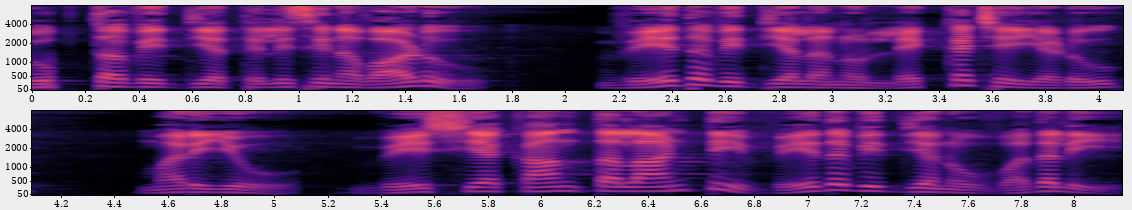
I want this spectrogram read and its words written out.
గుప్త విద్య తెలిసినవాడు వేద విద్యలను లెక్కచేయడు మరియు వేశ్యకాంతలాంటి వేద విద్యను వదలి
